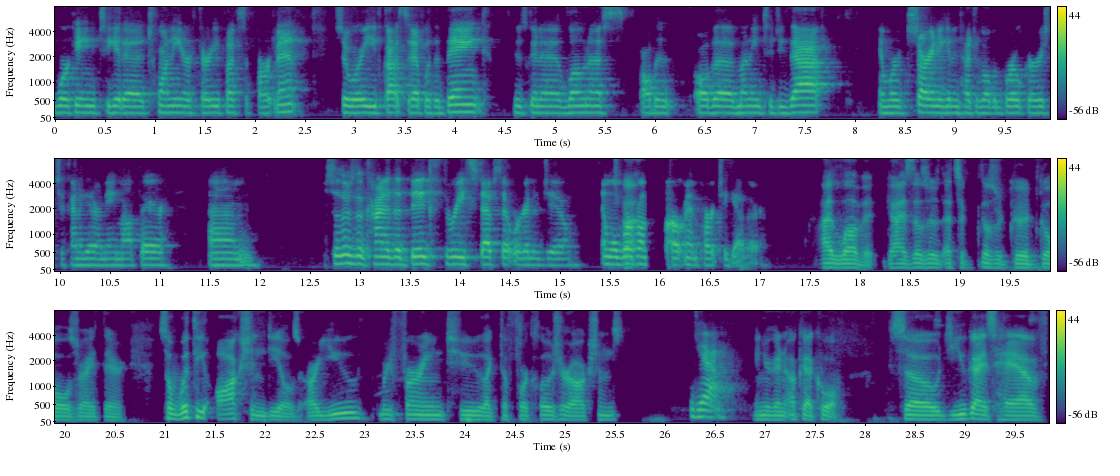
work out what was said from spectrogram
working to get a 20 or 30 plex apartment. So where you've got set up with a bank who's going to loan us all the all the money to do that, and we're starting to get in touch with all the brokers to kind of get our name out there. Um, so those are kind of the big three steps that we're going to do, and we'll work Uh, on the apartment part together. I love it, guys. Those are that's a those are good goals right there. So with the auction deals, are you referring to like the foreclosure auctions? Yeah, And you're gonna okay, cool. So do you guys have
